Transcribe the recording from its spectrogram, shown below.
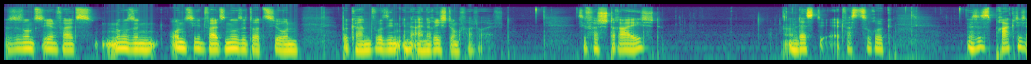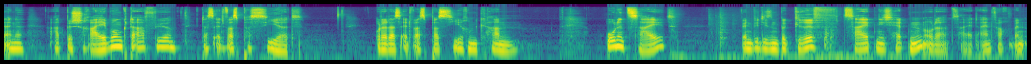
Es ist uns jedenfalls nur sind uns jedenfalls nur Situationen bekannt, wo sie in eine Richtung verläuft. Sie verstreicht und lässt etwas zurück. Es ist praktisch eine Art Beschreibung dafür, dass etwas passiert oder dass etwas passieren kann. Ohne Zeit, wenn wir diesen Begriff Zeit nicht hätten oder Zeit einfach, wenn,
